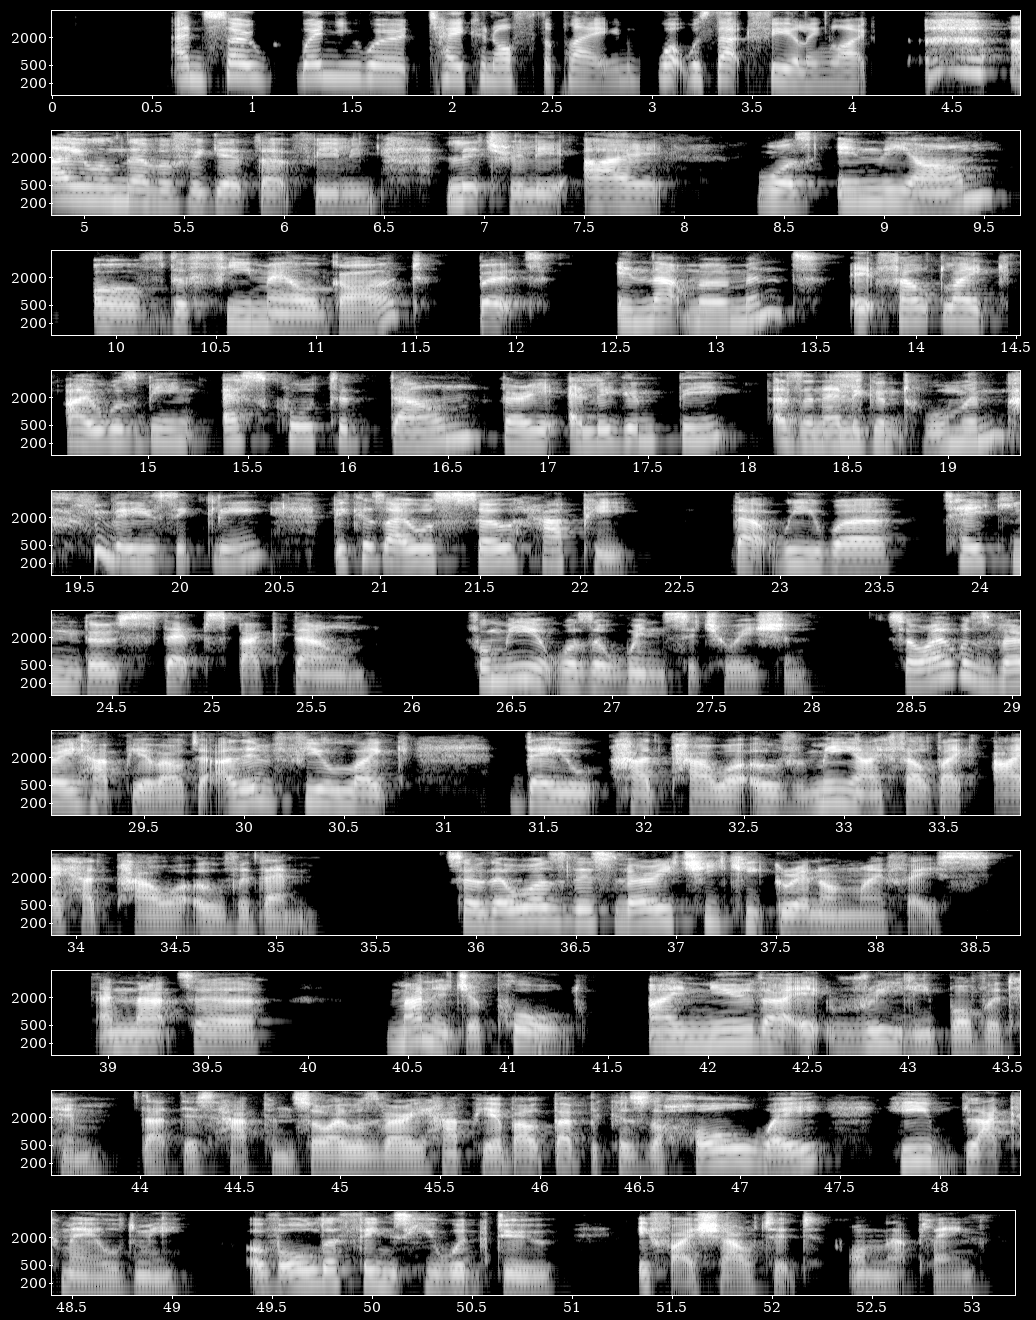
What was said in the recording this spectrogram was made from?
And so, when you were taken off the plane, what was that feeling like? I will never forget that feeling. Literally, I was in the arm of the female guard, but in that moment, it felt like I was being escorted down very elegantly as an elegant woman, basically, because I was so happy that we were taking those steps back down for me, it was a win situation. So I was very happy about it. I didn't feel like they had power over me. I felt like I had power over them. So there was this very cheeky grin on my face. And that uh, manager, Paul, I knew that it really bothered him that this happened. So I was very happy about that because the whole way he blackmailed me of all the things he would do if I shouted on that plane.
